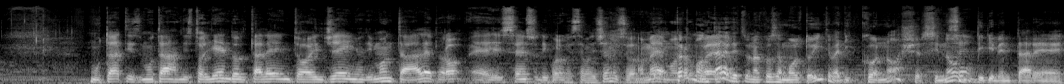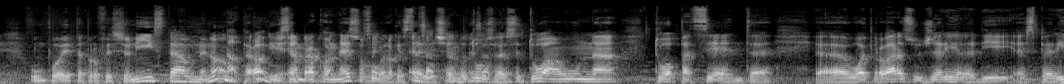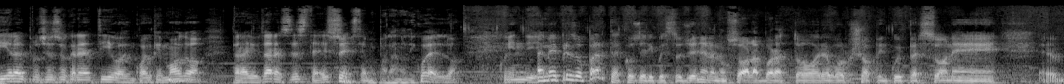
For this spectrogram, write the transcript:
mutatis mutandis, togliendo il talento e il genio di Montale, però è il senso di quello che stiamo dicendo, secondo me è Eh, però Montale quello. ha detto una cosa molto intima, di conoscersi, non Sì. di diventare un poeta professionista, un, no, No, però quindi mi è- sembra connesso Sì, con quello che stai esatto, dicendo tu. esatto. Se, se tu a un tuo paziente eh, vuoi provare a suggerire di esperire il processo creativo in qualche modo per aiutare se stesso, Sì. stiamo parlando di quello. Quindi, Hai mai preso parte a cose di questo genere? Non so, a laboratori, a workshop in cui persone, eh,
